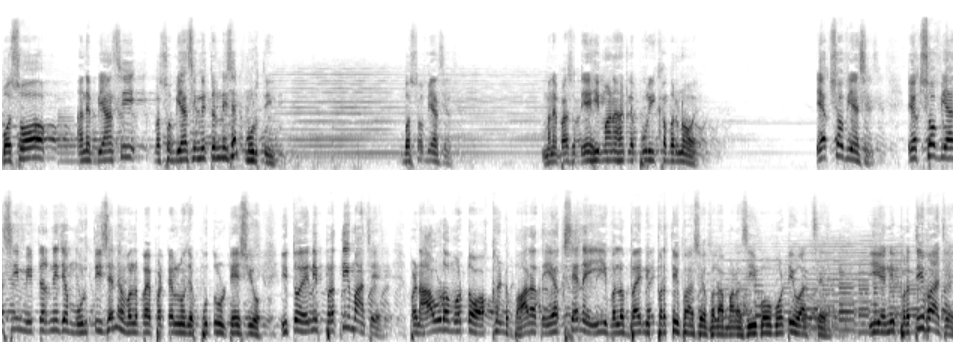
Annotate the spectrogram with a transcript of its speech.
બસો અને બ્યાસી, બસો બ્યાસી મીટરની છે ને મૂર્તિ. બસો બ્યાસી. મને પાછું દેહી માણસ એટલે પૂરી ખબર ન હોય. એકસો બ્યાસી. એકસો બ્યાસી મીટરની જે મૂર્તિ છે ને વલ્લભભાઈ પટેલનું જે પૂતળું ટેસ્યું એ તો એની પ્રતિમા છે. પણ આવડો મોટો અખંડ ભારત એક છે ને એ વલ્લભભાઈની પ્રતિભા છે ભલા માણસ. એ બહુ મોટી વાત છે. એ એની પ્રતિભા છે.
